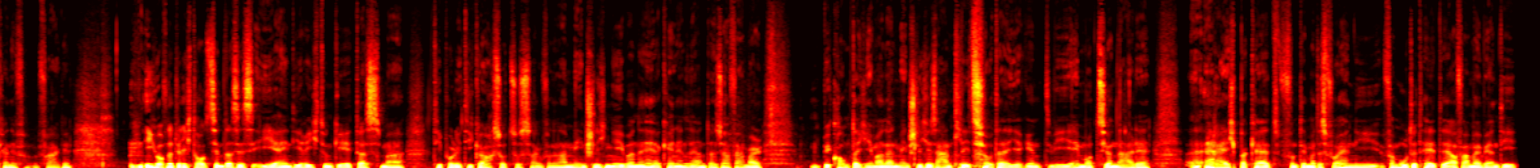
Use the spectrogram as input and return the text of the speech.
keine Frage. Ich hoffe natürlich trotzdem, dass es eher in die Richtung geht, dass man die Politik auch sozusagen von einer menschlichen Ebene her kennenlernt. Also auf einmal bekommt da jemand ein menschliches Antlitz oder irgendwie emotionale äh, Erreichbarkeit, von dem man das vorher nie vermutet hätte. Auf einmal werden die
